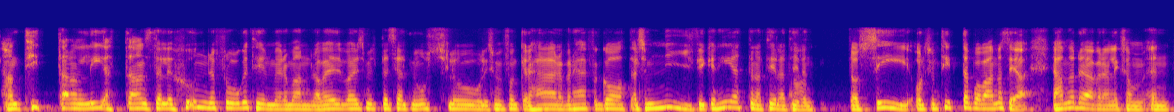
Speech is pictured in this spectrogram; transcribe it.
han tittar, han letar, han ställer hundra frågor till med de andra. Vad är, vad är det som är speciellt med Oslo? Och liksom, hur funkar det här? Vad är det här för gata? Alltså, nyfikenheten att hela tiden ja och se och liksom titta på vad andra säger. Jag hamnade över en, liksom, en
